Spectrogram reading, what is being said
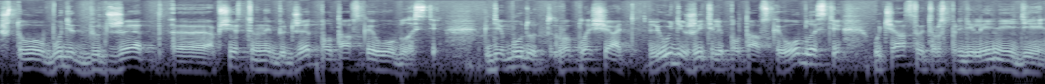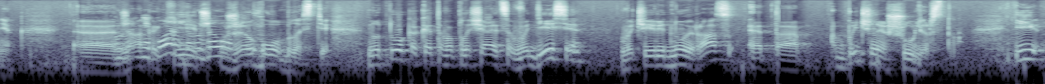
что будет бюджет, э, общественный бюджет Полтавской области, где будут воплощать люди, жители Полтавской области, участвовать в распределении денег. Э, Уже на не какие- уже уже области. Но то, как это воплощается в Одессе, в очередной раз это обычное шулерство. И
